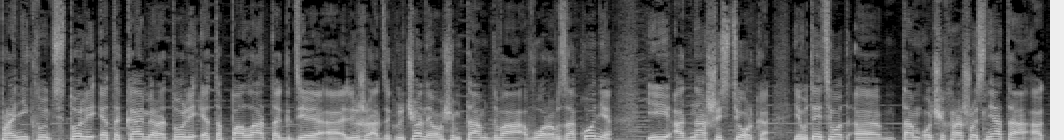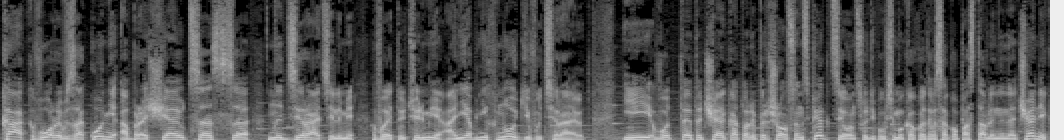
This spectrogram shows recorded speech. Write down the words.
проникнуть, то ли это камера, то ли это палата, где а, лежат заключенные. В общем, там два вора в законе и одна шестерка. И вот эти вот, а, там очень хорошо снято, а, как воры в законе обращаются с надзирателями в этой тюрьме. Они об них ноги вытирают. И вот этот человек, который пришел с инспекции, он, судя по всему, какой-то высокопоставленный начальник,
